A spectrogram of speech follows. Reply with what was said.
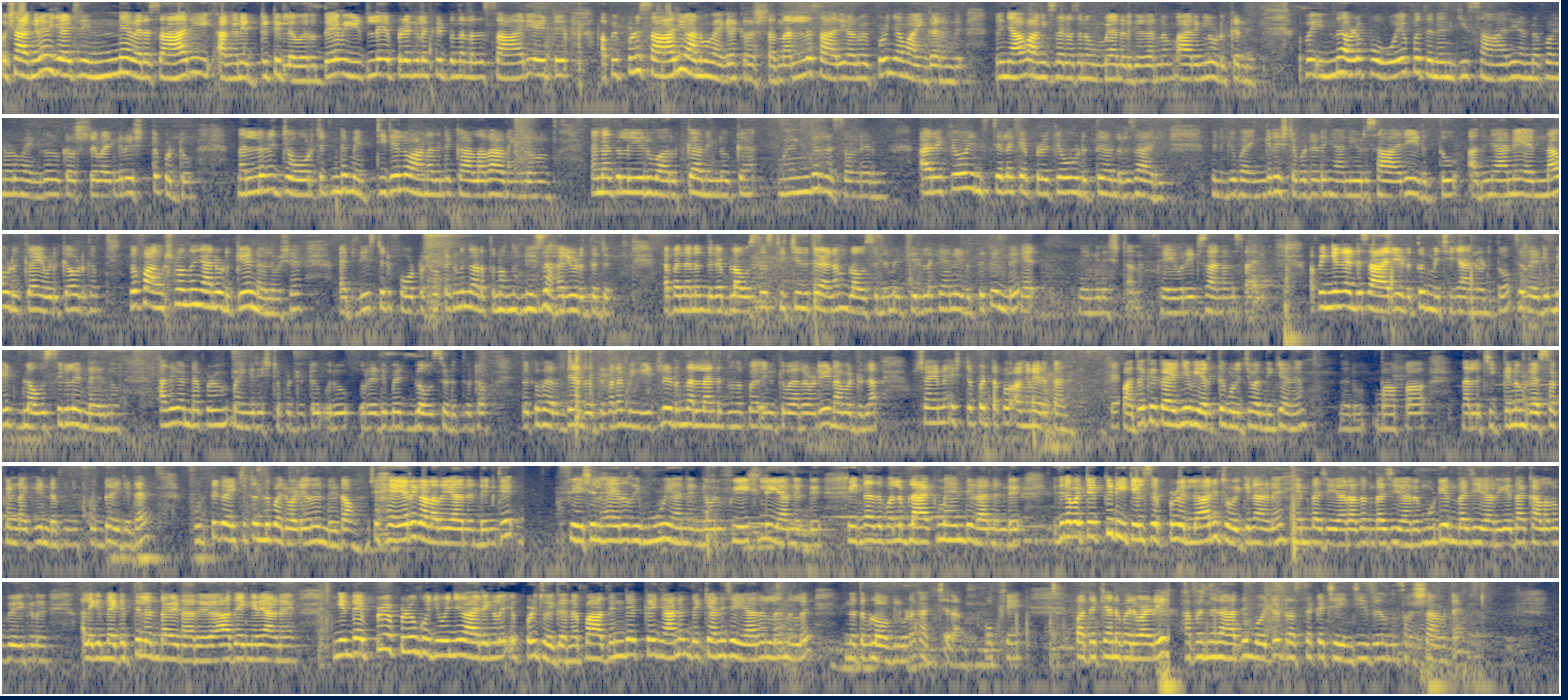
പക്ഷെ അങ്ങനെ വിചാരിച്ചിട്ട് ഇന്നേ വരെ സാരി അങ്ങനെ ഇട്ടിട്ടില്ല. വെറുതെ വീട്ടിൽ എപ്പോഴെങ്കിലുമൊക്കെ ഇട്ടുന്നുള്ളത് സാരി ആയിട്ട്. അപ്പോൾ ഇപ്പോഴും സാരി കാണുമ്പോൾ ഭയങ്കര ക്രഷാണ് നല്ല സാരി കാണുമ്പോൾ എപ്പോഴും ഞാൻ വാങ്ങിക്കാറുണ്ട്. ഞാൻ വാങ്ങിച്ച സാരി അവസാനം ഉമ്മയാണ് എടുക്കുക. കാരണം ആരെങ്കിലും എടുക്കണ്ടേ. അപ്പോൾ ഇന്ന് അവിടെ പോയപ്പോൾ തന്നെ എനിക്ക് ഈ സാരി കണ്ടപ്പോൾ അതിനോട് ഭയങ്കര ഒരു ക്രഷ് ഭയങ്കര ഇഷ്ടപ്പെട്ടു. നല്ലൊരു ജോർജറ്റിന്റെ മെറ്റീരിയലും ആണ് അതിന്റെ കളറാണെങ്കിലും അതിനകത്തുള്ള ഈ ഒരു വർക്കാണെങ്കിലും ഒക്കെ ഭയങ്കര രസമുണ്ടായിരുന്നു. ആരൊക്കെയോ ഇൻസ്റ്റയിലൊക്കെ എപ്പോഴൊക്കെയോ ഉടുത്ത് കണ്ടൊരു സാരി. അപ്പം എനിക്ക് ഭയങ്കര ഇഷ്ടപ്പെട്ടിട്ട് ഞാൻ ഈ ഒരു സാരി എടുത്തു. അത് ഞാൻ എന്നാ ഉടുക്കുക എവിടുക്ക ഉടുക്കുക ഇപ്പോൾ ഫംഗ്ഷനൊന്നും ഞാൻ ഉടുക്കുകയുണ്ടാവില്ല പക്ഷേ അറ്റ്ലീസ്റ്റ് ഒരു ഫോട്ടോഷൂട്ടെങ്കിലും ഈ സാരി എടുത്തിട്ട് അപ്പം എന്തായാലും ഇതിന്റെ ബ്ലൗസ് സ്റ്റിച്ച് ചെയ്തിട്ട് വേണം. ബ്ലൗസിന്റെ മെറ്റീരിയലൊക്കെ ഞാൻ എടുത്തിട്ടുണ്ട്. ഭയങ്കര ഇഷ്ടമാണ് ഫേവറേറ്റ് സാധനമാണ് സാരി. അപ്പോൾ ഇങ്ങനെ രണ്ട് സാരി എടുത്തു മിച്ചി ഞാനും എടുത്തു. റെഡിമെയ്ഡ് ബ്ലൗസുകൾ ഉണ്ടായിരുന്നു. അത് കണ്ടപ്പോഴും ഭയങ്കര ഇഷ്ടപ്പെട്ടിട്ട് ഒരു റെഡിമെയ്ഡ് ബ്ലൗസ് എടുത്തു കേട്ടോ ഇതൊക്കെ വെറുതെ ആണ്. സത്യം പറഞ്ഞാൽ വീട്ടിലിടുന്നല്ലാണ്ട് ഇതൊന്നും എനിക്ക് വേറെ എവിടെയും ഇടാൻ പറ്റില്ല. പക്ഷെ അങ്ങനെ ഇഷ്ടപ്പെട്ടപ്പോൾ അങ്ങനെ എടുത്താണ്. അപ്പം അതൊക്കെ കഴിഞ്ഞ് വിയർത്ത് കുളിച്ച് വന്നിരിക്കുകയാണ്. എന്തായാലും ബാപ്പ നല്ല ചിക്കനും രസമൊക്കെ ഉണ്ടാക്കിയിട്ടുണ്ട്. അപ്പം ഇനി ഫുഡ് കഴിക്കട്ടെ. ഫുഡ് കഴിച്ചിട്ട് എന്ത് പരിപാടികളുണ്ട് കേട്ടോ പക്ഷെ ഹെയർ കളർ ചെയ്യാനുണ്ട്. എനിക്ക് ഫേഷ്യൽ ഹെയർ റിമൂവ് ചെയ്യാനുണ്ട് ഒരു ഫേഷ്യൽ ചെയ്യാനുണ്ട് പിന്നെ അതുപോലെ ബ്ലാക്ക് മെഹന്തി ഇടാനുണ്ട്. ഇതിനെ പറ്റിയൊക്കെ ഡീറ്റെയിൽസ് എപ്പോഴും എല്ലാവരും ചോദിക്കുന്നതാണ് എന്താ ചെയ്യാറ് അതെന്താ ചെയ്യാറ് മുടി എന്താ ചെയ്യാറ് ഏതാ കളർ ഉപയോഗിക്കുന്നത് അല്ലെങ്കിൽ നെഗത്തിൽ എന്താ ഇടാറ് അതെങ്ങനെയാണ് ഇങ്ങനത്തെ എപ്പോഴും എപ്പോഴും കുഞ്ഞു കുഞ്ഞു കാര്യങ്ങൾ എപ്പോഴും ചോദിക്കാറുണ്ട്. അപ്പോൾ അതിന്റെയൊക്കെ ഞാൻ എന്തൊക്കെയാണ് ചെയ്യാറുള്ളത് എന്നുള്ളത് ഇന്നത്തെ വ്ളോഗിലൂടെ കച്ചരാം ഓക്കെ അപ്പോൾ അതൊക്കെയാണ് പരിപാടി. അപ്പോൾ എന്തായാലും ആദ്യം പോയിട്ട് ഡ്രസ്സൊക്കെ ചേഞ്ച് ചെയ്ത് ഒന്ന് ഫ്രഷ് ആവട്ടെ.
